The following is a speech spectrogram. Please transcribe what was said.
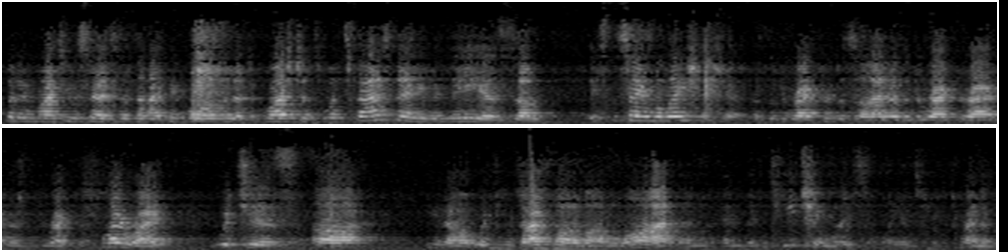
put in my two cents, and then I think we'll open it to questions. What's fascinating to me is um, it's the same relationship as the director designer, the director actor, the director playwright, which is uh, you know which, which I've thought about a lot and, and been teaching recently and sort of trying to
